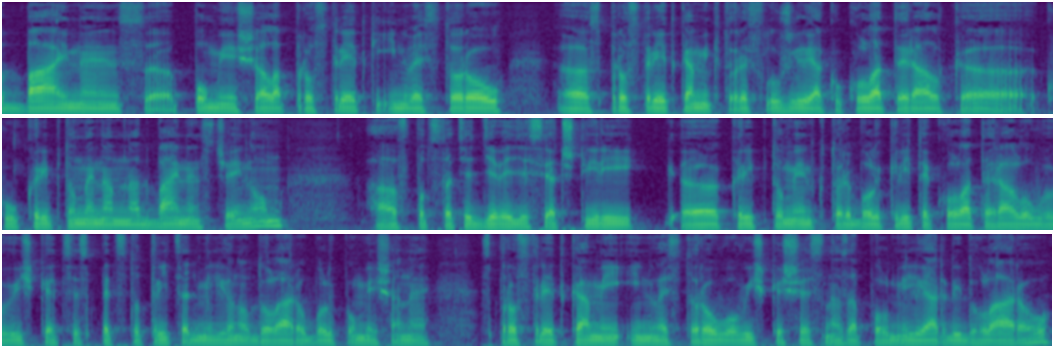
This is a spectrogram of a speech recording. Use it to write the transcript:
Binance e, pomiešala prostriedky investorov s prostriedkami, ktoré slúžili ako kolaterál k, ku kryptomenám nad Binance Chainom. A v podstate 94 E, kryptomien, ktoré boli kryté kolaterálov vo výške cez 530 miliónov dolárov, boli pomiešané s prostriedkami investorov vo výške 16,5 miliardy dolárov. E,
